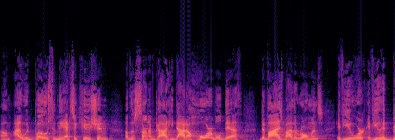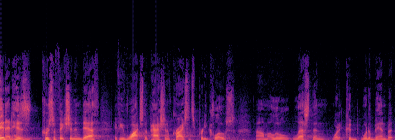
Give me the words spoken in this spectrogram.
um, I would boast in the execution of the Son of God. He died a horrible death devised by the Romans. If you, were, if you had been at his crucifixion and death, if you've watched the Passion of Christ, it's pretty close. Um, a little less than what it could would have been, but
